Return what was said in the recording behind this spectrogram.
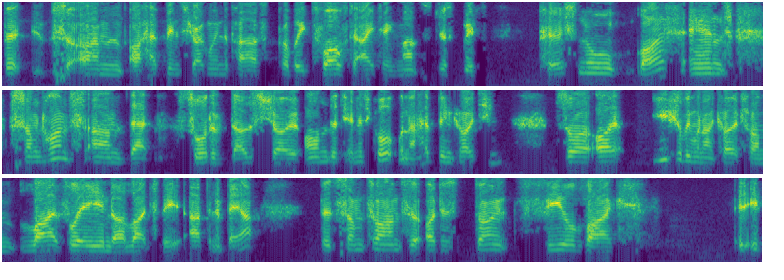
but so um, I have been struggling the past probably 12 to 18 months just with personal life, and sometimes um, that sort of does show on the tennis court when I have been coaching. So I usually when I coach, I'm lively and I like to be up and about, but sometimes I just don't feel like it. It,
